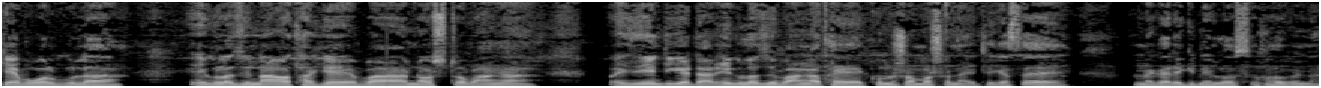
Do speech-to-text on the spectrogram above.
কেবলগুলা, এগুলা যদি নাও থাকে বা নষ্ট ভাঙা, এই যে ইন্ডিকেটার এগুলো যদি ভাঙা থাকে, কোনো সমস্যা নাই, ঠিক আছে? আপনার গাড়ি কিনে লস হবে না।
